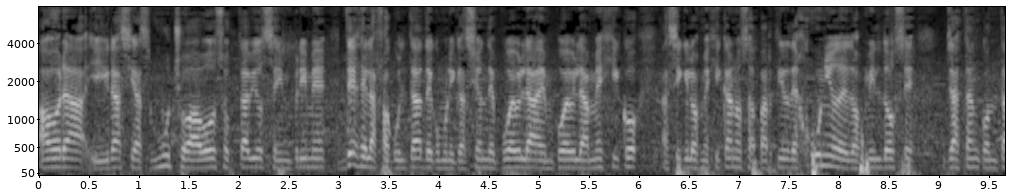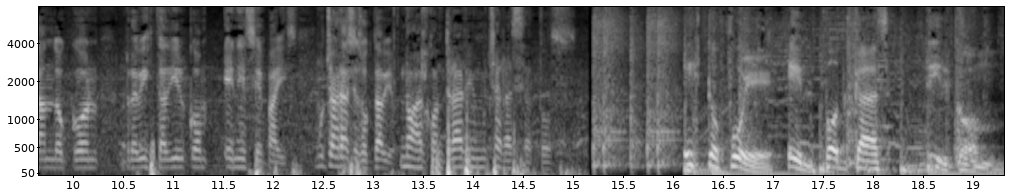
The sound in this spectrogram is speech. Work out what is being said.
ahora, y gracias mucho a vos, Octavio, se imprime desde la Facultad de Comunicación de Puebla, en Puebla, México. Así que los mexicanos a partir de junio de 2012 ya están contando con Revista DIRCOM en ese país. Muchas gracias, Octavio. No, al contrario, muchas gracias a todos. Esto fue el podcast DIRCOM.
